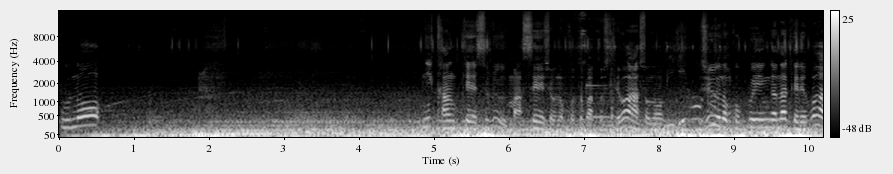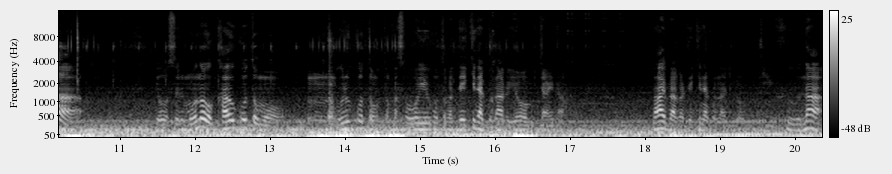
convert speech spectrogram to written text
プのに関係する、まあ、聖書の言葉としてはその10の刻印がなければ要する物を買うことも売ることとかそういうことができなくなるよみたいな。売買ができなくなるよっていう風な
